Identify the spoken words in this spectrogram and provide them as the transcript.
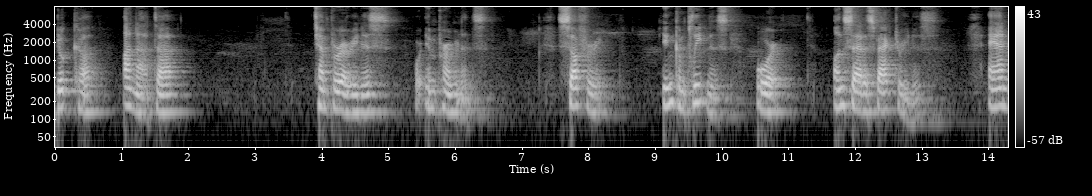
dukkha, anatta, temporariness or impermanence, suffering, incompleteness or unsatisfactoriness, and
